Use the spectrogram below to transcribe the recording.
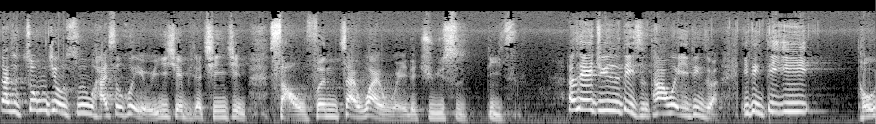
但是终究师傅还是会有一些比较亲近、少分在外围的居士弟子。那这些居士弟子，他会一定怎么？一定第一投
